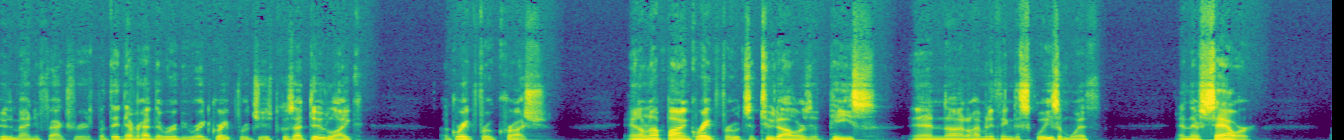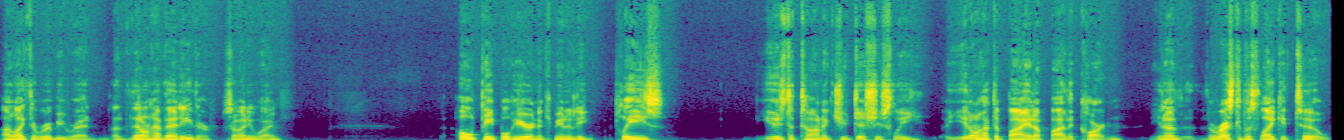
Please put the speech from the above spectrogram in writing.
who the manufacturer is, but they never had the ruby red grapefruit juice because I do like a grapefruit crush. And I'm not buying grapefruits at two dollars a piece, and I don't have anything to squeeze them with, and they're sour. I like the ruby red. Uh, they don't have that either. So anyway, old people here in the community, please use the tonic judiciously. You don't have to buy it up by the carton. You know, the rest of us like it too.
